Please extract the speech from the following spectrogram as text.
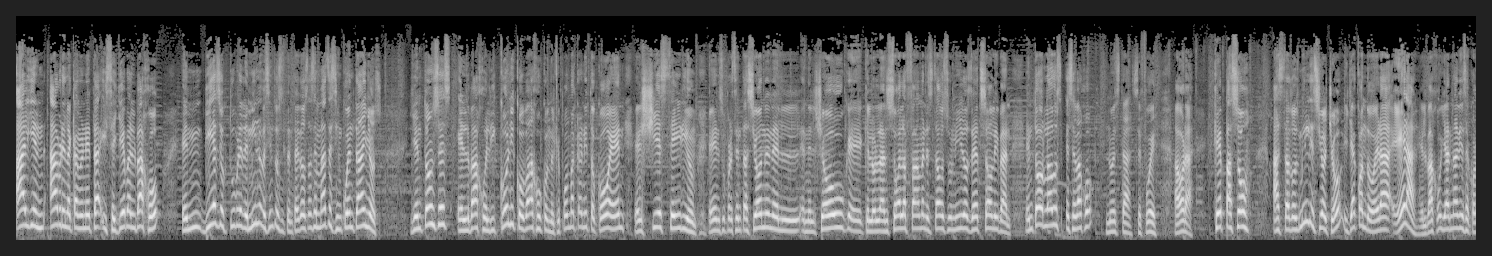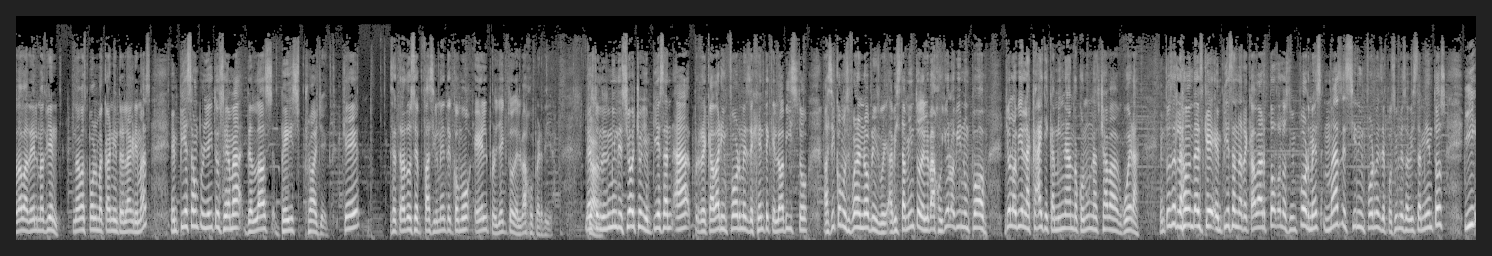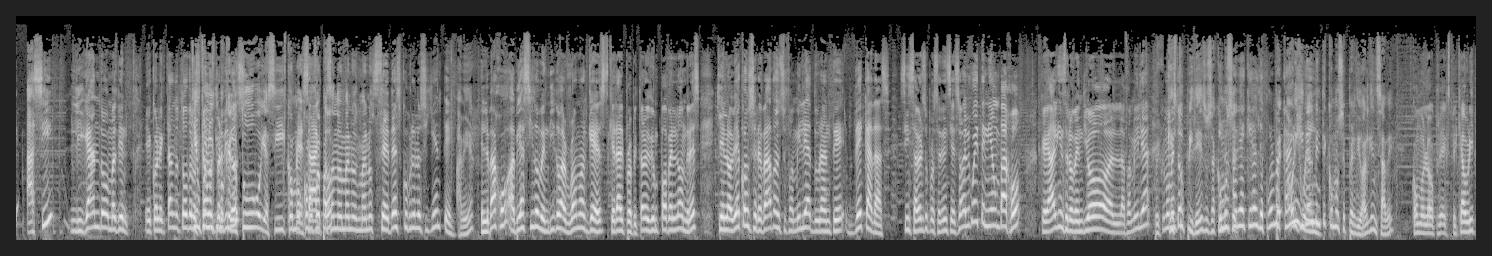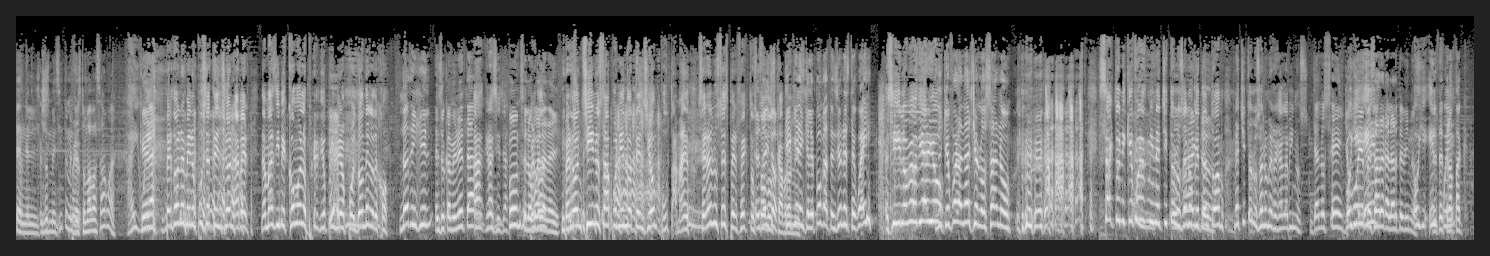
Alguien abre la camioneta y se lleva el bajo en 10 de octubre de 1972, hace más de 50 años. Y entonces el bajo, el icónico bajo con el que Paul McCartney tocó en el Shea Stadium, en su presentación en el, en el show que, que lo lanzó a la fama en Estados Unidos Ed Sullivan. En todos lados ese bajo no está, se fue. Ahora, ¿qué pasó? Hasta 2018, y ya cuando era, era el bajo, ya nadie se acordaba de él, más bien, nada más Paul McCartney entre lágrimas, empieza un proyecto que se llama The Lost Bass Project, se traduce fácilmente como el proyecto del bajo perdido. Esto en Claro. 2018 y empiezan a recabar informes de gente que lo ha visto, así como si fueran ovnis, güey. Avistamiento del bajo. Yo lo vi en un pub, yo lo vi en la calle caminando con una chava güera. Entonces la onda es que empiezan a recabar todos los informes, más de 100 informes de posibles avistamientos y así ligando, más bien eh, conectando todos ¿Quién los fue el cabos último que lo perdidos, tuvo y así? ¿Cómo, cómo fue pasando de manos en manos? se descubrió lo siguiente. A ver. El bajo había sido vendido a Ronald Guest, que era el propietario de un pub en Londres, quien lo había conservado en su familia durante décadas sin saber su procedencia. Eso, el güey tenía un bajo que alguien se lo vendió a la familia. Pero qué momento, estupidez, o sea, y ¿cómo no se... sabía que era el de Paul McCartney, originalmente, ¿cómo se perdió? ¿Alguien sabe? Como lo expliqué ahorita en el No, chismecito mientras pero- tomabas agua. Ay, güey, era- perdóname, no puse atención. A ver, nada más dime, ¿cómo lo perdió primero, Paul? ¿Dónde lo dejó? Notting Hill, en su camioneta. Ah, gracias, ya. ¡Pum! Se lo Perdón, vuelan ahí. Perdón, sí, no estaba poniendo atención. Puta madre. Serán ustedes perfectos Exacto. todos, cabrones. ¿Qué quieren? ¿Que le ponga atención a este güey? Sí, lo veo diario. Ni que fuera Nacho Lozano. Exacto, ni que fueras mi Nachito Lozano que tanto amo. Nachito Lozano me regala vinos. Ya lo sé. Yo Oye, voy a empezar él- a regalarte vinos. Oye, él El fue...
